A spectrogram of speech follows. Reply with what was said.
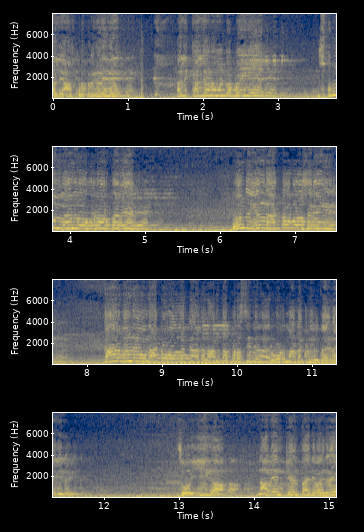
ಅಲ್ಲಿ ಆಸ್ಪತ್ರೆಗಳಿದೆ, ಅಲ್ಲಿ ಕಲ್ಯಾಣ ಮಂಟಪ ಇದೆ ಸ್ಕೂಲ್ ವ್ಯಾನ್ಗಳು ಓಡಾಡ್ತವೆ. ಒಂದು ಎರಡು ಆಟೋಗಳು ಸರಿ ಕಾರ್ ಬಂದ್ರೆ ಒಂದು ಆಟೋ ಹೋಗ್ಲಕ್ಕಾಗಲ್ಲ. ಅಂತ ಪರಿಸ್ಥಿತಿ ರೋಡ್ ಮಾಡ್ಲಿಕ್ಕೆ ನೀವು ತಯಾರಾಗಿದ್ದೀರಿ. ಸೊ ಈಗ ನಾವೇನ್ ಕೇಳ್ತಾ ಇದೀವಿ ಅಂದ್ರೆ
